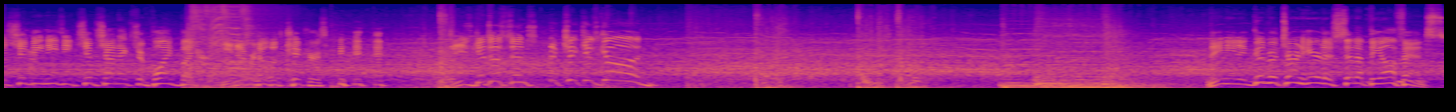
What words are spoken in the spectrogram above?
This should be an easy chip shot extra point, but you never know with kickers. He's got distance. The kick is good. They need a good return here to set up the offense.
